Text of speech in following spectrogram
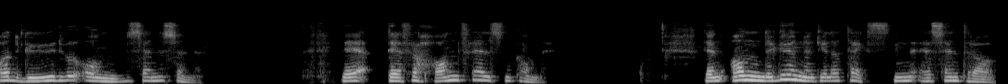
at Gud ved ånden sender Sønnen. Det, det er fra Han frelsen kommer. Den andre grunnen til at teksten er sentral,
